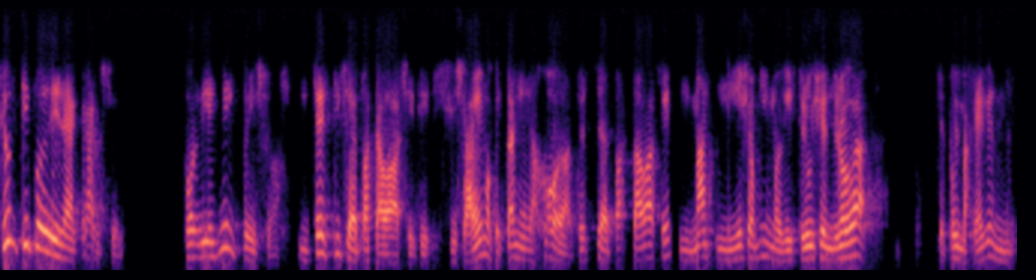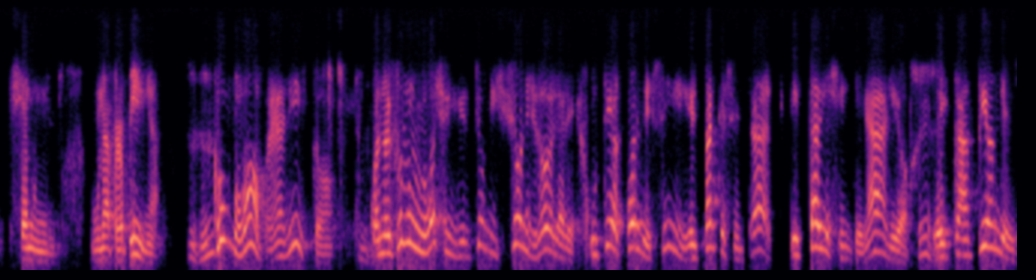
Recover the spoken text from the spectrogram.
Que un tipo de la cárcel por 10 mil pesos. Y tres tizas de pasta base, que si sabemos que están en la joda, tres tizas de pasta base y más y ellos mismos distribuyen droga, te puedo imaginar que son una propina. ¿Cómo vamos a poner esto? Cuando el fútbol uruguayo invirtió millones de dólares, usted acuérdese, el Parque Central, Estadio Centenario, el campeón del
